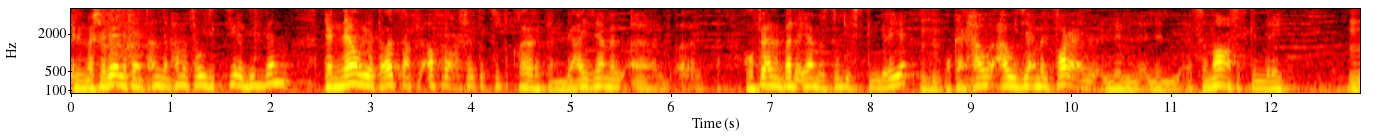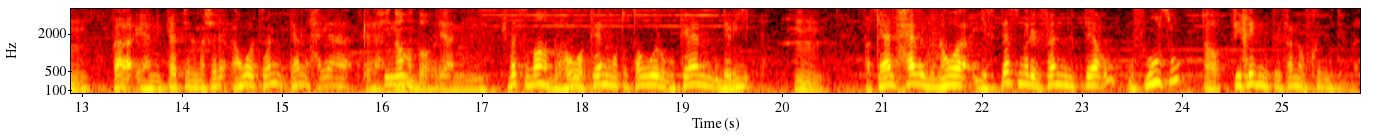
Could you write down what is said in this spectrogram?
المشاريع اللي كانت عند محمد فوزي كتيرة جدا كان ناوي يتوسع في الأفرع شركة صوت القاهرة كان عايز يعمل آه، هو فعلا بدأ يعمل استوديو في اسكندرية. وكان عاوز يعمل فرع لل- للصناعة في اسكندرية. فيعني كانت المشاريع هو كان كان الحقيقة كان يعني في نهضة يعني مش بس نهضة هو كان متطور وكان جريء مم. فكان حابب إن هو يستثمر الفن بتاعه وفلوسه آه في خدمة الفن وفي خدمة البلد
